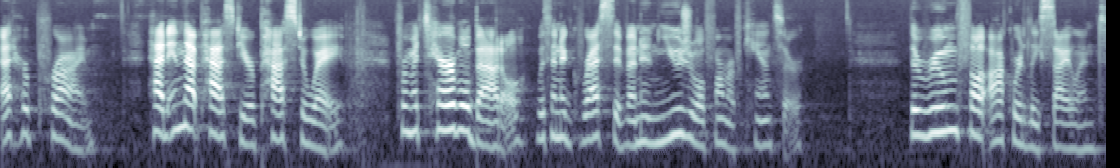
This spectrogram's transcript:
at her prime, had in that past year passed away from a terrible battle with an aggressive and unusual form of cancer. The room fell awkwardly silent.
